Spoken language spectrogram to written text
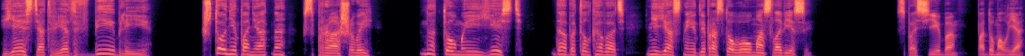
есть ответ в Библии. Что непонятно, спрашивай. На то мы и есть дабы толковать неясные для простого ума словесы. «Спасибо», — подумал я.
